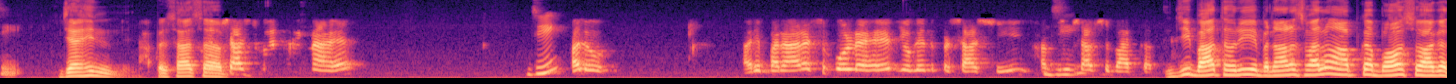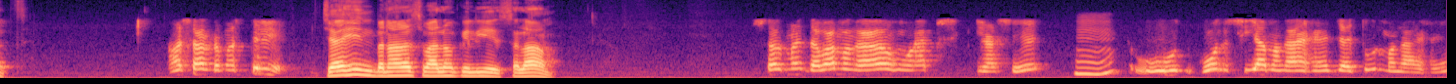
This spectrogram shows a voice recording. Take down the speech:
जी। जय हिंद प्रसाद साहब। है। जी। हेलो। अरे बनारस से बोल रहे हैं जोगेंद्र प्रसाद सिंह हकीम साहब से बात कर जी बात हो रही है। बनारस वालों आपका बहुत स्वागत। हाँ सर नमस्ते। जय हिंद बनारस वालों के लिए सलाम। सर मैं दवा मंगाया हूँ आपके यहाँ से। हम्म। वो गोंद सिया मंगाए हैं जैतून मंगाए हैं।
